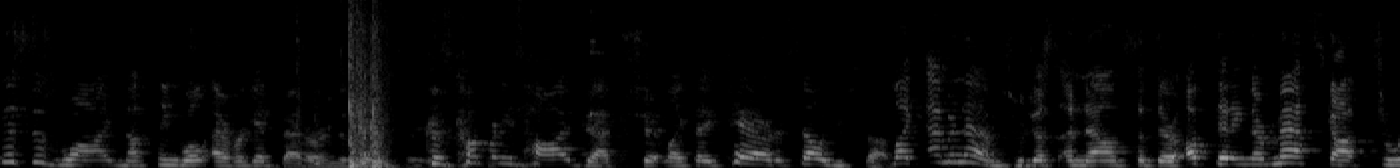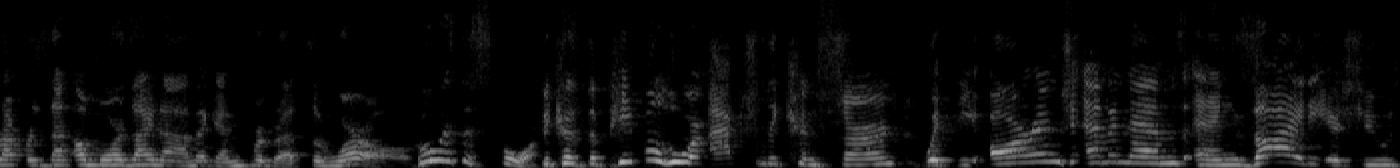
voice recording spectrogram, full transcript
This is why nothing will ever get better in this country. Because companies hijack shit like they care to sell you stuff. Like M&M's, who just announced that they're updating their mascots to represent a more dynamic and progressive world. Who is this for? Because the people who are actually concerned with the orange M&M's anxiety issues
